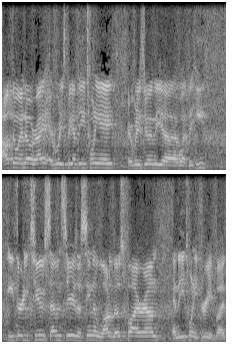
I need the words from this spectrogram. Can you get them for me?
out the window, right? Everybody's picking up the E28. Everybody's doing the, uh, what, the E E32 7 Series. I've seen a lot of those fly around, and the E23, but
